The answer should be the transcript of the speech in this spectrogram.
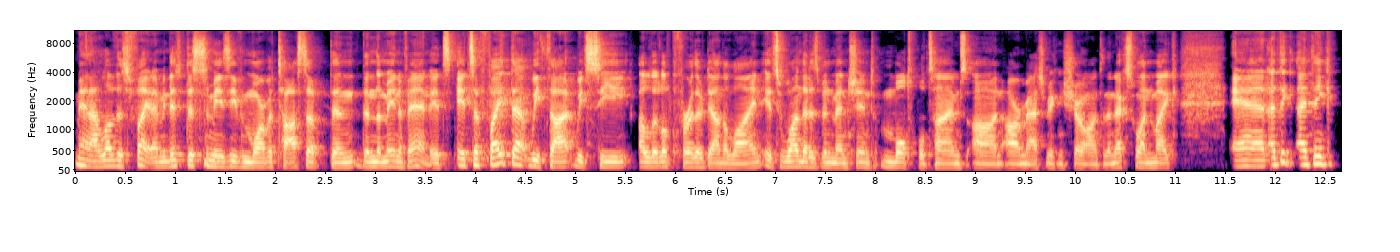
Man, I love this fight. I mean, this this to me is even more of a toss up than than the main event. It's it's a fight that we thought we'd see a little further down the line. It's one that has been mentioned multiple times on our matchmaking show. On to the next one, Mike. And I think I think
